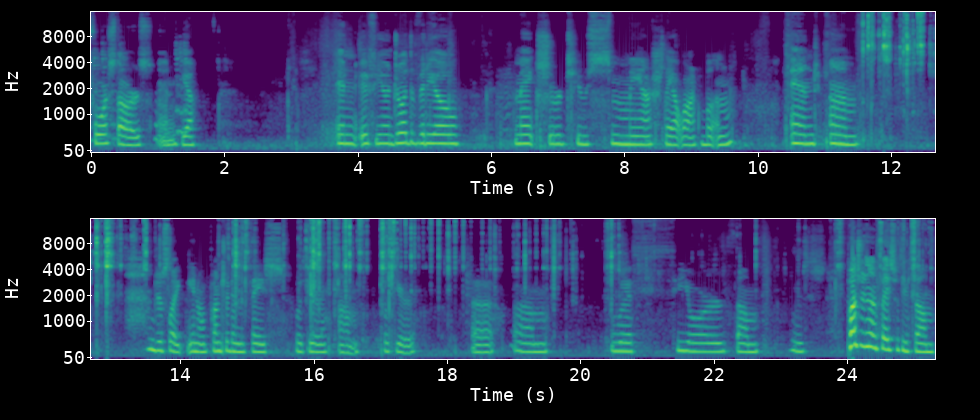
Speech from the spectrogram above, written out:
Four stars. And yeah. And if you enjoyed the video, make sure to smash that like button. And, um, just like, you know, punch it in the face with your, um, with your, uh, um, with your thumb. Punch it in the face with your thumb.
